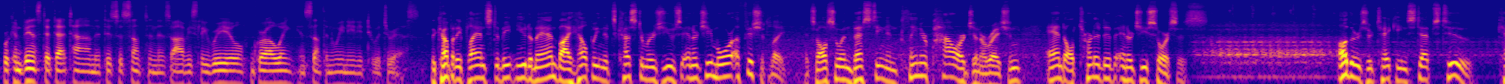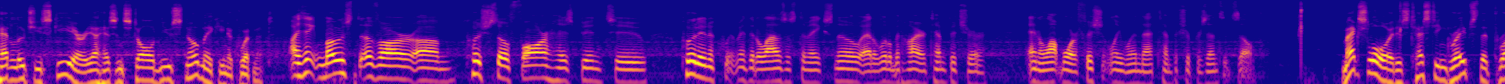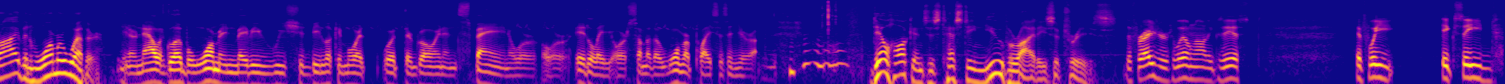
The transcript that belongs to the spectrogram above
were convinced at that time that this is something that's obviously real, growing, and something we needed to address. The company plans to meet new demand by helping its customers use energy more efficiently. It's also investing in cleaner power generation and alternative energy sources. Others are taking steps too. Cataloochee ski area has installed new snowmaking equipment. I think most of our um, push so far has been to put in equipment that allows us to make snow at a little bit higher temperature and a lot more efficiently when that temperature presents itself. Max Lloyd is testing grapes that thrive in warmer weather. You know, now with global warming, maybe we should be looking more at what they're growing in Spain or, or Italy or some of the warmer places in Europe. Dale Hawkins is testing new varieties of trees. The Frasers will not exist if we exceed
